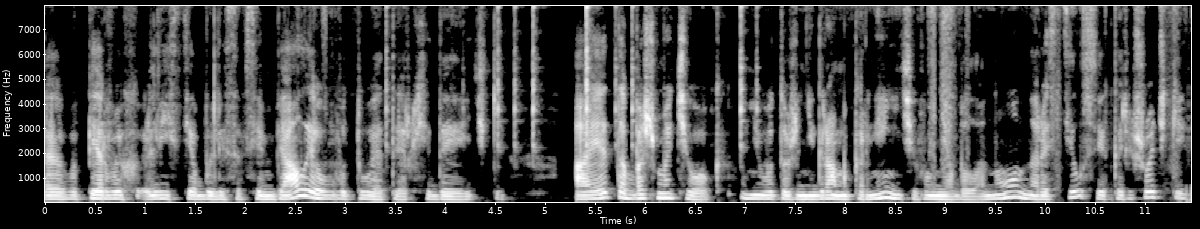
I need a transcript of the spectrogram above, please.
Э, во-первых, листья были совсем вялые вот у этой орхидеечки. А это башмачок. У него тоже ни грамма корней, ничего не было. Но он нарастил все корешочки,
